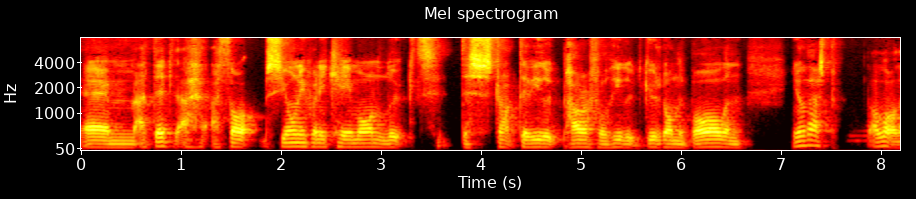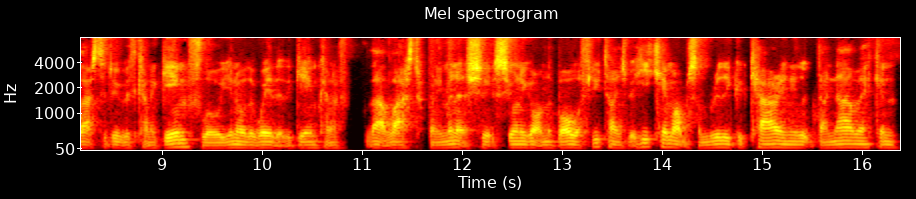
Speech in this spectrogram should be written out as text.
um, I did. I, I, thought Sione when he came on looked destructive. He looked powerful. He looked good on the ball, and you know that's a lot of that's to do with kind of game flow. You know the way that the game kind of that last twenty minutes. Sione got on the ball a few times, but he came up with some really good carry, and he looked dynamic. And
